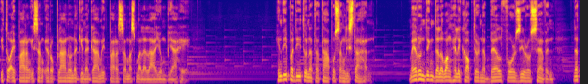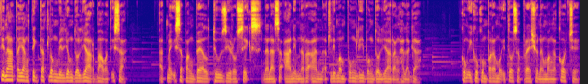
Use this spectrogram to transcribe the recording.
ito ay parang isang eroplano na ginagamit para sa mas malalayong biyahe. Hindi pa dito natatapos ang listahan. Meron ding dalawang helicopter na Bell 407 na tinatayang tig 3 milyong dolyar bawat isa at may isa pang Bell 206 na nasa 650,000 dolyar ang halaga. Kung ikukumpara mo ito sa presyo ng mga kotse,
